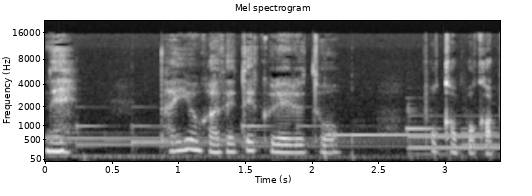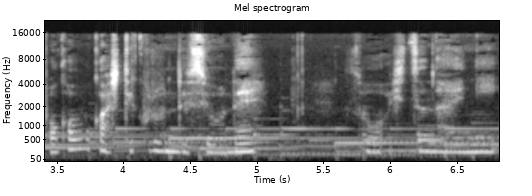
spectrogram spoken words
ね太陽が出てくれるとポカポカポカポカしてくるんですよね。そう室内に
